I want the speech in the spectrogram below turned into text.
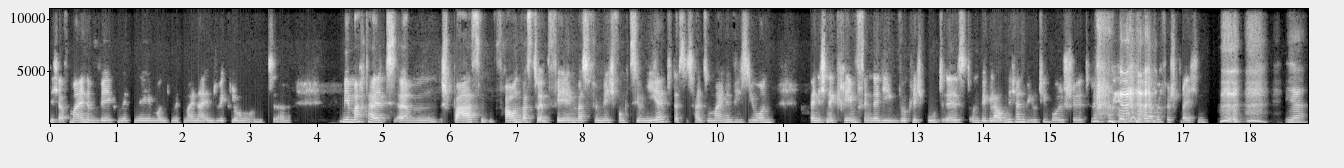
dich auf meinem Weg mitnehmen und mit meiner Entwicklung und äh, mir macht halt ähm, Spaß, Frauen was zu empfehlen, was für mich funktioniert. Das ist halt so meine Vision. Wenn ich eine Creme finde, die wirklich gut ist und wir glauben nicht an Beauty-Bullshit und an Werbeversprechen. Ja,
